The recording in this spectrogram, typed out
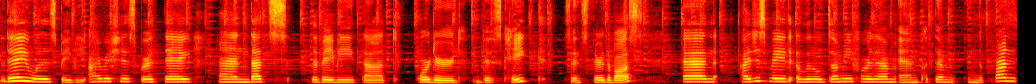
Today was baby Irish's birthday, and that's the baby that ordered this cake since they're the boss. And I just made a little dummy for them and put them in the front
